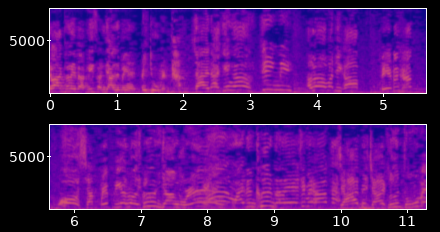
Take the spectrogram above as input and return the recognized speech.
กลางทะเลแบบนี้สัญญาณจะเป็นไง ไปดูกันครับจ่ายได้จริงเหรอจริงนี่ฮัลโหลสวัสดีครับเป็นไงบ้างครับ โอ้ชักเปียๆเลยคลื่นยังแรงหมายถึงคลื่นทะเลใช่ไหมครับใช่ไม่ใช่คลื่นถูแม่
